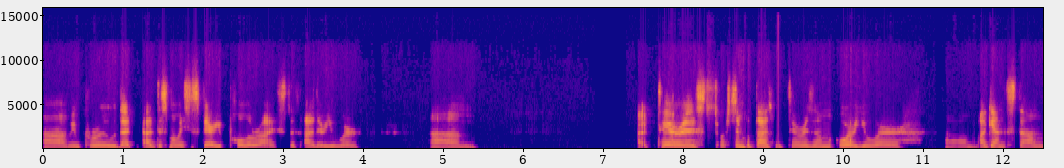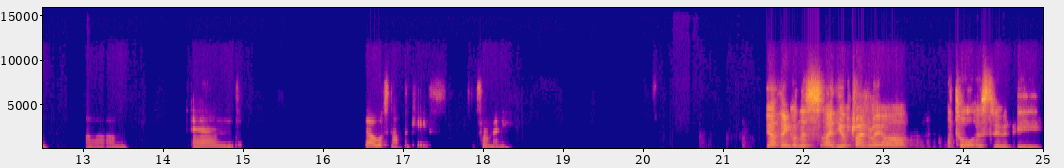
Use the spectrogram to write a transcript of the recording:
um, in Peru that at this moment is very polarized. Either you were um, a terrorist or sympathized with terrorism, or you were um, against them. Um, and that was not the case for many. Yeah, I think on this idea of trying to write a, a total history would be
